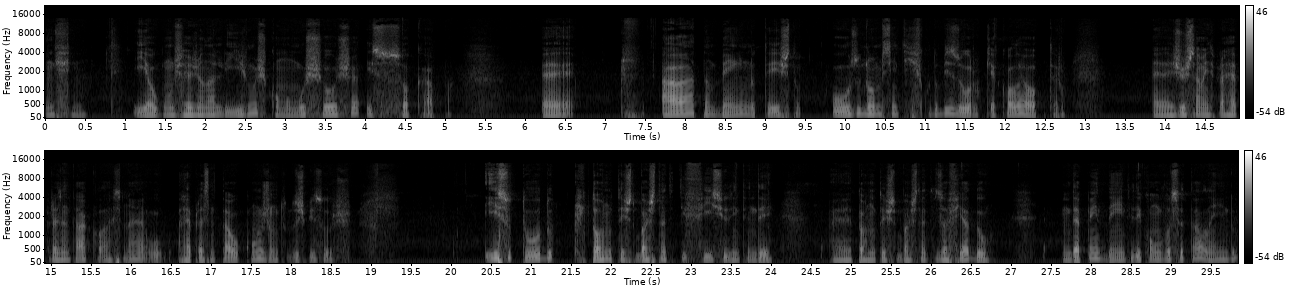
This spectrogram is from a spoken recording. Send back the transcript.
enfim, e alguns regionalismos como muxoxa e socapa. É, há também no texto o uso do nome científico do besouro, que é Coleóptero, é justamente para representar a classe, né? o, representar o conjunto dos besouros. Isso tudo torna o texto bastante difícil de entender, é, torna o texto bastante desafiador. Independente de como você está lendo,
